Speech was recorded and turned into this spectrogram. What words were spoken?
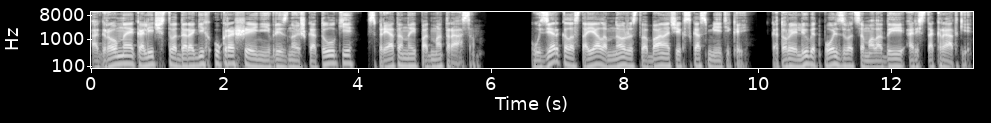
огромное количество дорогих украшений в резной шкатулке, спрятанной под матрасом. У зеркала стояло множество баночек с косметикой, которые любят пользоваться молодые аристократки,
